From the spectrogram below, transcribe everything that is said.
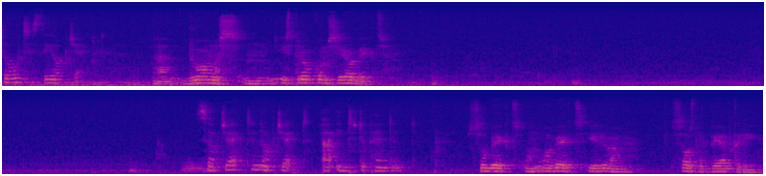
thought is the object. uh, domas mm, iztrūkums ir objekts. Subject and object are interdependent. Subjekts un objekts ir um, savstarpēji atkarīgi.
